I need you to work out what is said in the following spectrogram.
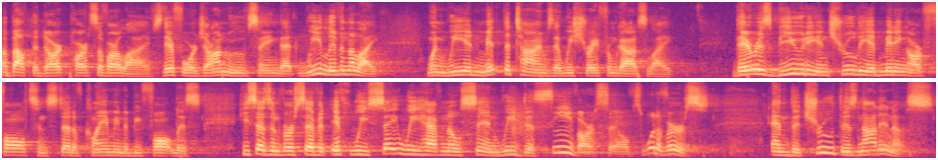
about the dark parts of our lives. Therefore, John moves saying that we live in the light when we admit the times that we stray from God's light. There is beauty in truly admitting our faults instead of claiming to be faultless. He says in verse 7 if we say we have no sin, we deceive ourselves. What a verse. And the truth is not in us.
